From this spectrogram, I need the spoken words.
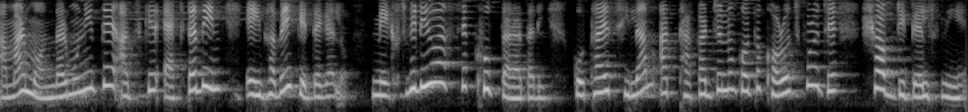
আমার মন্দারমণিতে আজকের একটা দিন এইভাবেই কেটে গেল। নেক্সট ভিডিও আসছে খুব তাড়াতাড়ি। কোথায় ছিলাম আর থাকার জন্য কত খরচ পড়েছে সব ডিটেলস নিয়ে।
